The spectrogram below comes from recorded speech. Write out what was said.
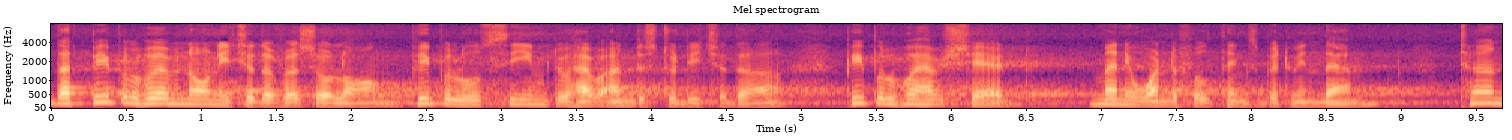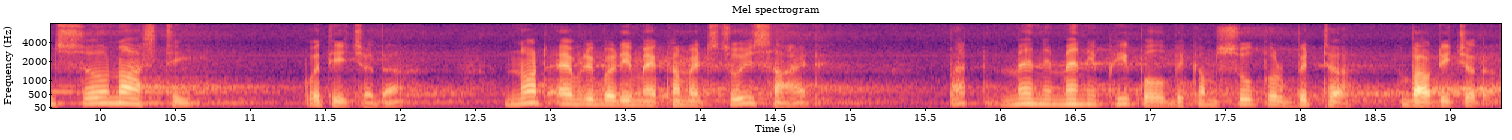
that people who have known each other for so long, people who seem to have understood each other, people who have shared many wonderful things between them, turn so nasty with each other. Not everybody may commit suicide, but many, many people become super bitter about each other.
